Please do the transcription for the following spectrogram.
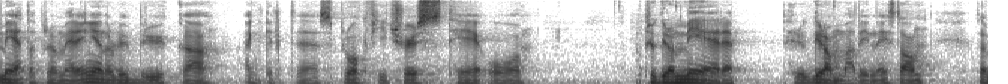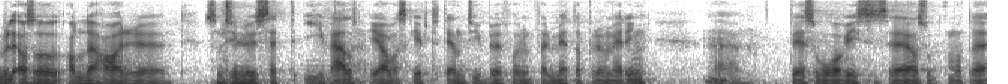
metaprogrammering, når du bruker enkelte språkfeatures til å programmere programmene dine i stedet. Altså, alle har uh, sannsynligvis sett eval i Javascript. Det er en type form for metaprogrammering. Mm. Det som også viser seg, altså på en måte,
